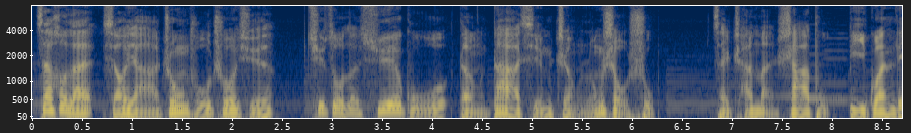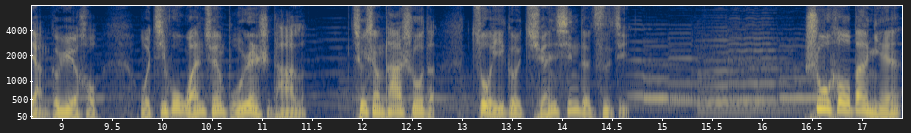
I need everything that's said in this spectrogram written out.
再后来，小雅中途辍学，去做了削骨等大型整容手术，在缠满纱布闭关两个月后，我几乎完全不认识他了，就像他说的，做一个全新的自己。术后半年，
